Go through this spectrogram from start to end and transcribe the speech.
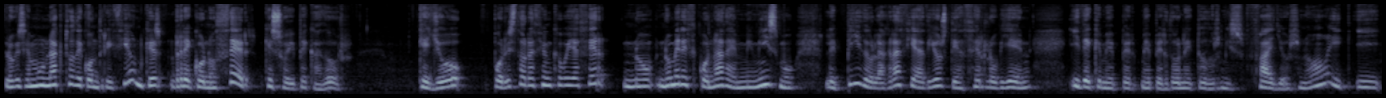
lo que se llama un acto de contrición, que es reconocer que soy pecador, que yo por esta oración que voy a hacer no, no, merezco nada en mí mismo. Le pido la gracia a Dios de hacerlo bien y de que me, per, me perdone todos mis fallos. ¿no? Y, y,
